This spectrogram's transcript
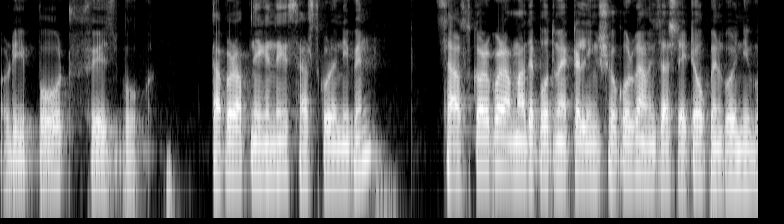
রিপোর্ট ফেসবুক তারপর আপনি এখান থেকে সার্চ করে নেবেন। সার্চ করার পর আমাদের প্রথমে একটা লিঙ্ক শো করবে, আমি জাস্ট এটা ওপেন করে নিব।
